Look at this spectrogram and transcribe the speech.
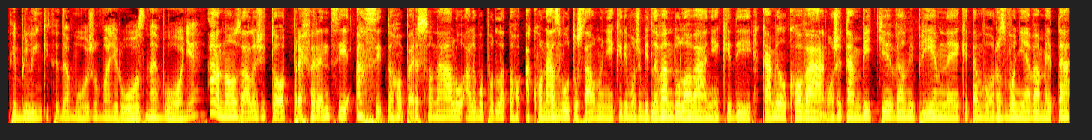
Tie bylinky teda môžu mať rôzne vône? Áno, záleží to od preferencií asi toho personálu, alebo podľa toho, ako nazvú tú saunu. Niekedy môže byť levandulová, niekedy kamilková, môže tam byť veľmi príjemné, keď tam rozvoniava meta.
